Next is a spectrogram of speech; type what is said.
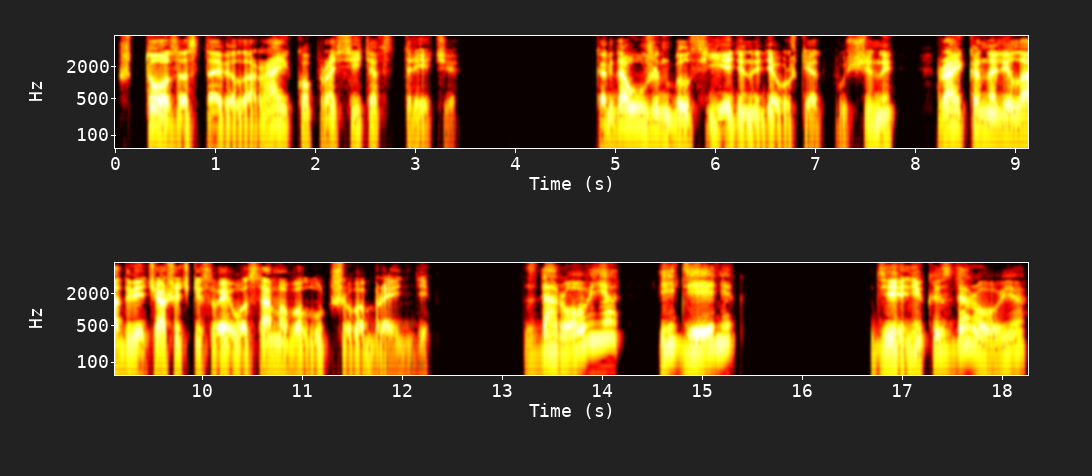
что заставило Райко просить о встрече. Когда ужин был съеден и девушки отпущены, Райка налила две чашечки своего самого лучшего бренди. «Здоровья и денег». «Денег и здоровья».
